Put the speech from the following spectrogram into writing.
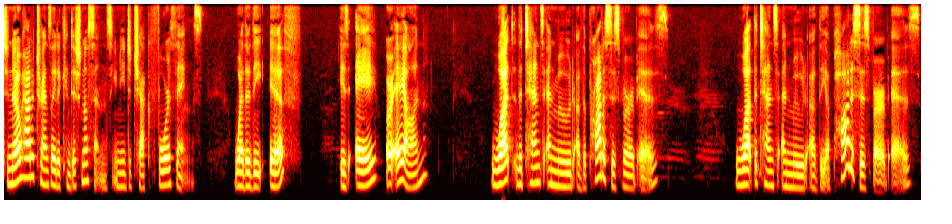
to know how to translate a conditional sentence, you need to check four things whether the if is a or aeon, what the tense and mood of the protasis verb is, what the tense and mood of the apodosis verb is,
